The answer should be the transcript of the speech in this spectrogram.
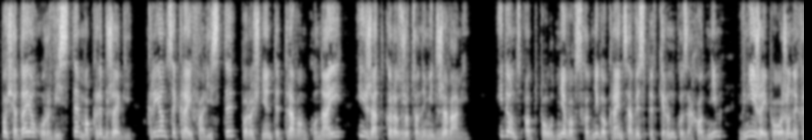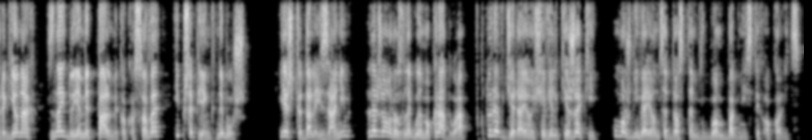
posiadają urwiste, mokre brzegi, kryjące kraj falisty, porośnięty trawą kunai i rzadko rozrzuconymi drzewami. Idąc od południowo-wschodniego krańca wyspy w kierunku zachodnim, w niżej położonych regionach znajdujemy palmy kokosowe i przepiękny burz. Jeszcze dalej za nim leżą rozległe mokradła, w które wdzierają się wielkie rzeki, umożliwiające dostęp w głąb bagnistych okolic.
